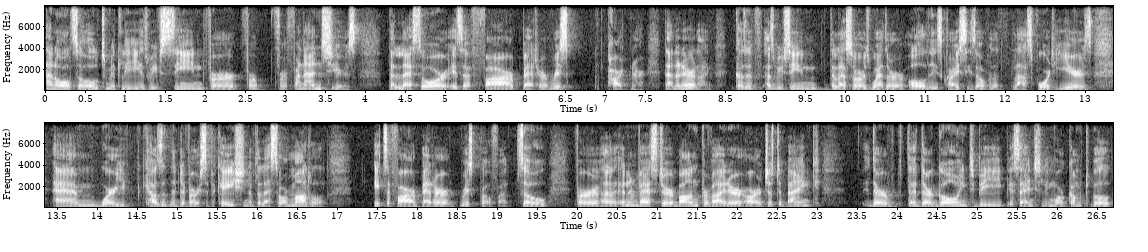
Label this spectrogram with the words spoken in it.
And also ultimately, as we've seen for, for, for financiers, the lessor is a far better risk partner than an airline. Because as we've seen the lessors weather all these crises over the last 40 years um, where you, because of the diversification of the lessor model it's a far better risk profile. So for a, an investor bond provider or just a bank they're they're going to be essentially more comfortable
